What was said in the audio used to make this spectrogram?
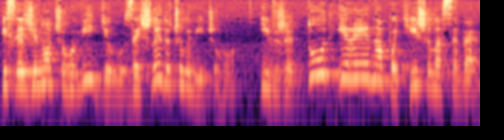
Після жіночого відділу зайшли до чоловічого. І вже тут Ірина потішила себе.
